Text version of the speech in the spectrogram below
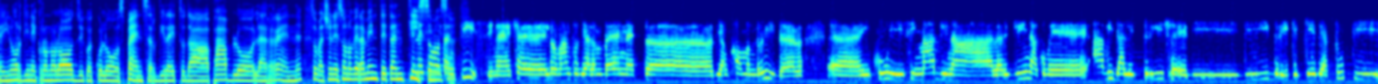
in ordine cronologico è quello Spencer, diretto da Pablo Larraine. Insomma, ce ne sono veramente tantissime. Ce ne sono tantissime. C'è il romanzo di Alan Bennett, uh, di Uncommon Reader, uh, in cui si immagina la regina come avida lettrice di, di libri che chiede a tutti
